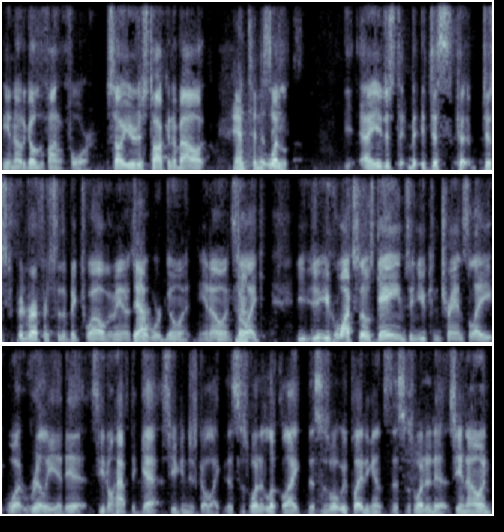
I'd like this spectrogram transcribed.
you know, to go to the Final Four. So you're just talking about and Tennessee. What, you just it just just in reference to the Big Twelve. I mean, it's yeah. what we're doing, you know, and so yeah. like you, you can watch those games and you can translate what really it is. You don't have to guess. You can just go like, this is what it looked like. This is what we played against. This is what it is, you know. And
